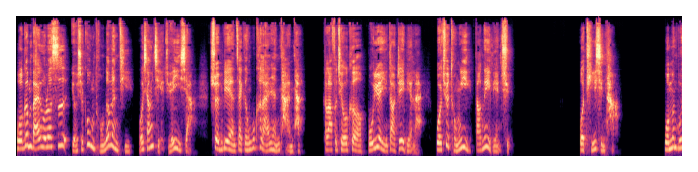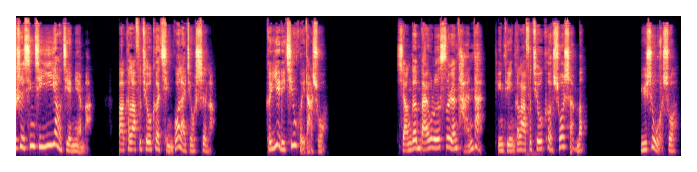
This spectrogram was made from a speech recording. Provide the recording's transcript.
我跟白俄罗斯有些共同的问题，我想解决一下，顺便再跟乌克兰人谈谈。克拉夫丘克不愿意到这边来，我却同意到那边去。我提醒他，我们不是星期一要见面吗？把克拉夫丘克请过来就是了。可叶利钦回答说，想跟白俄罗斯人谈谈，听听克拉夫丘克说什么。于是我说，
